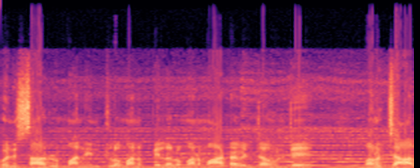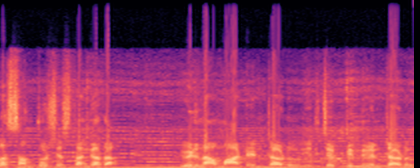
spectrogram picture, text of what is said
కొన్నిసార్లు మన ఇంట్లో మన పిల్లలు మన మాట వింటూ ఉంటే మనం చాలా సంతోషిస్తాం కదా? వీడు నా మాట వింటాడు వీడు చెప్పింది వింటాడు.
